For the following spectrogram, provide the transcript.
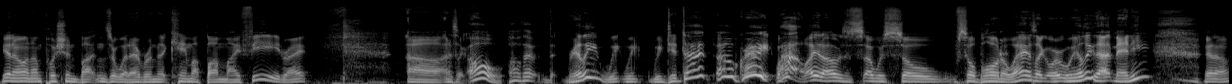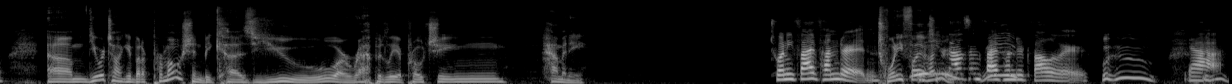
you know and i'm pushing buttons or whatever and it came up on my feed right uh, and it's like, oh, oh, that, that- really? We, we we did that? Oh, great! Wow! You know, I was I was so so blown away. I was like, oh, really? That many? You know, um, you were talking about a promotion because you are rapidly approaching how many? 2,500. Twenty five hundred. 2,500 followers. Woohoo! Yeah. Woohoo.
